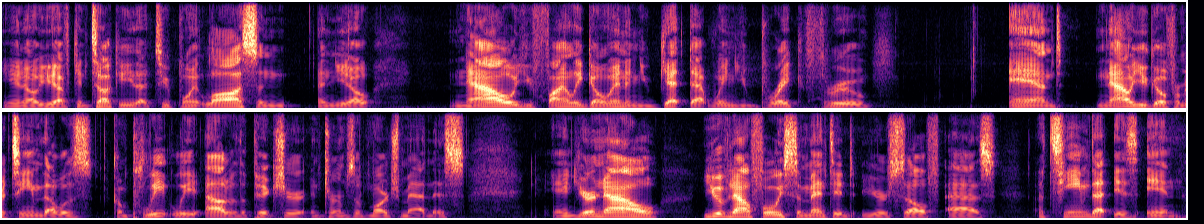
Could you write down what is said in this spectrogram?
You know, you have Kentucky, that two point loss, and and you know, now you finally go in and you get that win, you break through, and now you go from a team that was completely out of the picture in terms of March Madness. And you're now, you have now fully cemented yourself as a team that is in.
